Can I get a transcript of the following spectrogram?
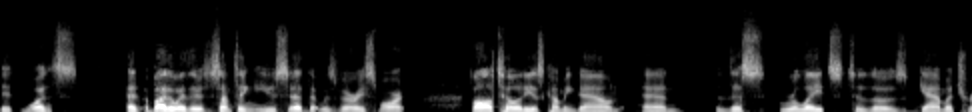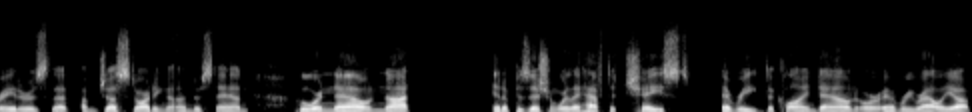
it once, and by the way, there's something you said that was very smart. Volatility is coming down, and this relates to those gamma traders that I'm just starting to understand who are now not in a position where they have to chase every decline down or every rally up.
